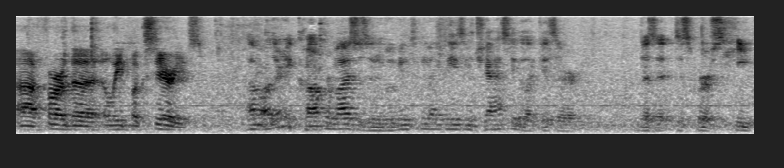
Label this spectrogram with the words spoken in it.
uh, for the Elite Book series. Um, are there any compromises in moving to the magnesium chassis? Like, is there, does it disperse heat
